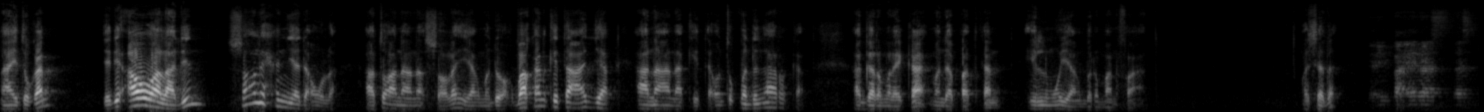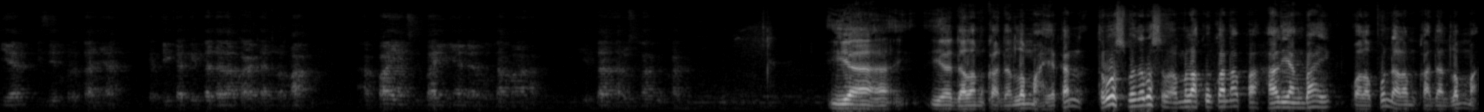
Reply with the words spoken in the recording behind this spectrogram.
Nah, itu kan. Jadi awaladin Solehan yada'ullah. Atau anak-anak soleh yang mendoakan. Bahkan kita ajak anak-anak kita untuk mendengarkan. Agar mereka mendapatkan ilmu yang bermanfaat. Masih ada? Dari Pak Eras Tasdian izin bertanya. Ketika kita dalam keadaan lemah, apa yang sebaiknya dan utama kita harus lakukan? Iya, ya dalam keadaan lemah ya kan terus menerus melakukan apa hal yang baik walaupun dalam keadaan lemah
